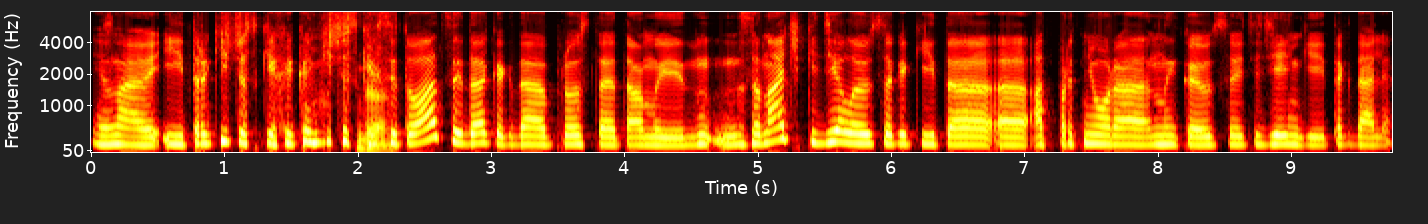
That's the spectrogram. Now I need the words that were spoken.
не знаю, и трагических, и комических да. ситуаций, да, когда просто там и заначки делаются какие-то э, от партнера, ныкаются эти деньги и так далее.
